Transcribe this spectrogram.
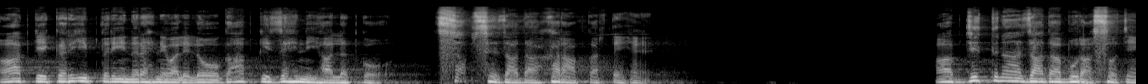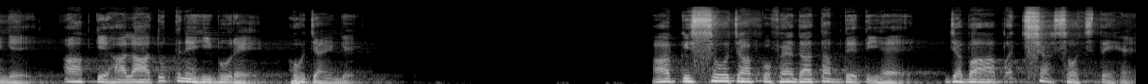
आपके करीब तरीन रहने वाले लोग आपकी जहनी हालत को सबसे ज़्यादा खराब करते हैं। आप जितना ज़्यादा बुरा सोचेंगे, आपके हालात उतने ही बुरे हो जाएँगे। आपकी सोच आपको फ़ायदा तब देती है जब आप अच्छा सोचते हैं।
